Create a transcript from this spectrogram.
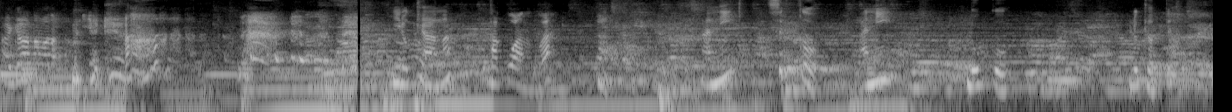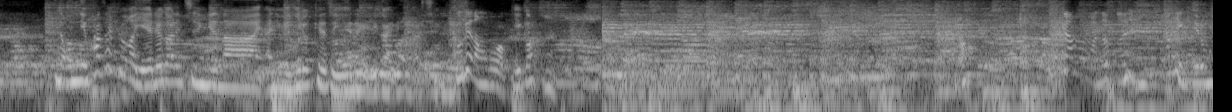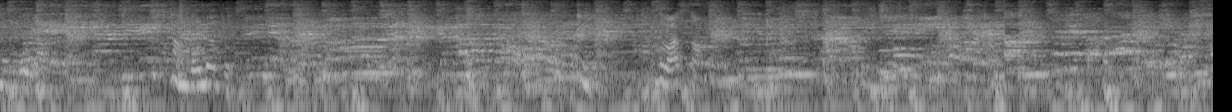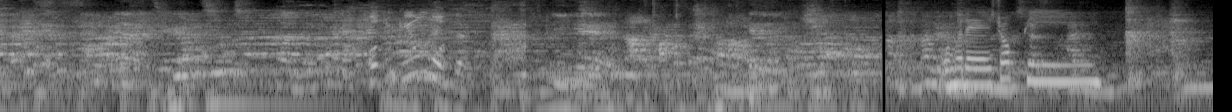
발견하자마자 이렇게. 이렇게 하나? 닫고 하는 거야? 아니 스쿠 아니 노쿠 이렇게 어때? 근데 언니 화살표가 얘를 가리치는 게 나아 아니면 이렇게 해서 얘를 얘가 이렇게 가리치는 게 그게 나은 것 같아. 이거? 이 이 기름 몽골이야. 한 먹여줘 근데 맛있다. 어, 좀 귀여운 것 같아. 오늘의 쇼핑.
